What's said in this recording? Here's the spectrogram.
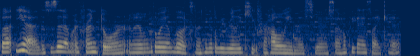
But yeah, this is it at my front door and I love the way it looks and I think it'll be really cute for Halloween this year, so I hope you guys like it.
